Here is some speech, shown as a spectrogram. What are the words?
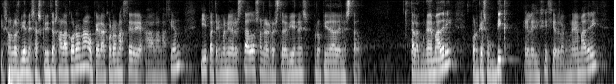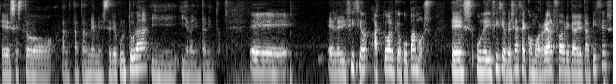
y son los bienes adscritos a la corona o que la corona cede a la nación y Patrimonio del Estado son el resto de bienes propiedad del Estado. Está la Comunidad de Madrid, porque es un BIC el edificio de la Comunidad de Madrid, es esto también el Ministerio de Cultura y, el Ayuntamiento. Eh, el edificio actual que ocupamos es un edificio que se hace como real fábrica de tapices,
